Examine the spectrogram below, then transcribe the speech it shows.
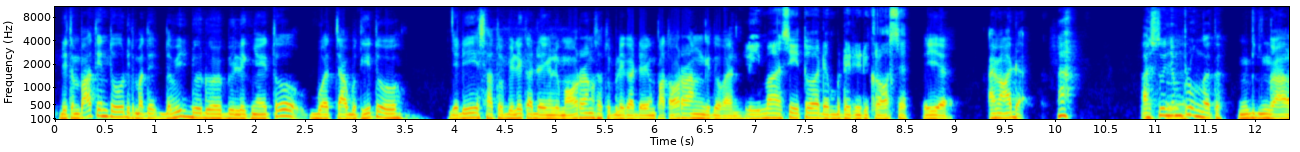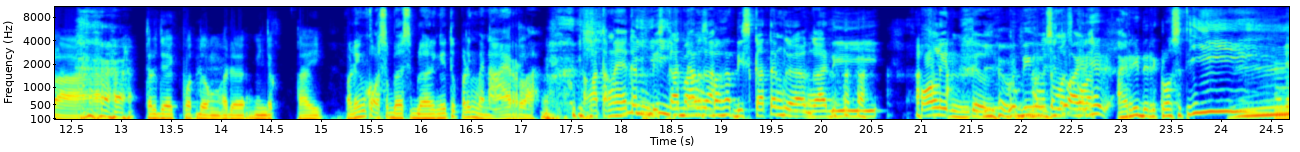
ditempatin tuh ditempatin tapi dua-dua biliknya itu buat cabut gitu jadi satu bilik ada yang lima orang satu bilik ada yang empat orang gitu kan Lima sih itu ada yang berdiri di kloset. iya emang ada Astu Iya. nyemplung gak tuh? Enggak lah. Terjackpot dong ada nginjek tai. Paling kok sebelah sebelah gitu paling main air lah. Tengah-tengahnya kan diskatnya banget. diskatnya nggak nggak di polin tuh. Gue bingung sama itu sekolah. airnya airnya dari kloset. Ih.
